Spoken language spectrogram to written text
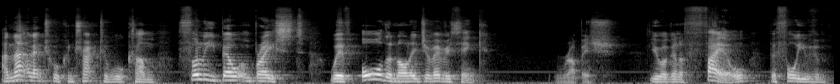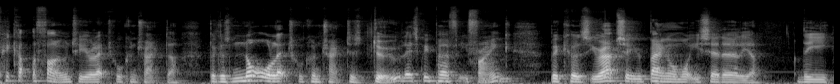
and that electrical contractor will come fully built and braced with all the knowledge of everything. Rubbish you are going to fail before you even pick up the phone to your electrical contractor because not all electrical contractors do let's be perfectly frank because you're absolutely bang on what you said earlier the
